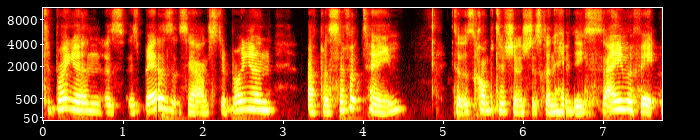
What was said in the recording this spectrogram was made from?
to bring in as as bad as it sounds, to bring in a Pacific team to this competition is just going to have the same effect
